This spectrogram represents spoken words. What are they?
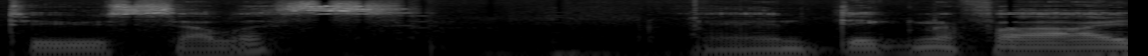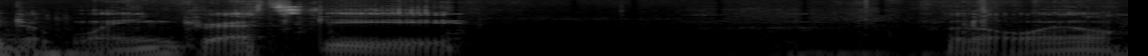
to Celis. And dignified Wayne Gretzky for the oil.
